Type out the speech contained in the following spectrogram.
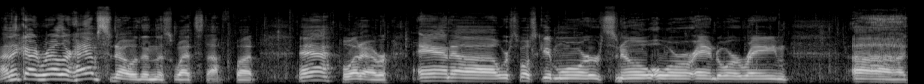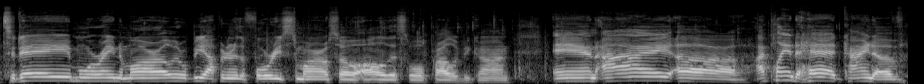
I think I'd rather have snow than this wet stuff, but eh, whatever. And uh, we're supposed to get more snow or and or rain uh, today, more rain tomorrow. It'll be up into the 40s tomorrow, so all of this will probably be gone. And I, uh, I planned ahead, kind of.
